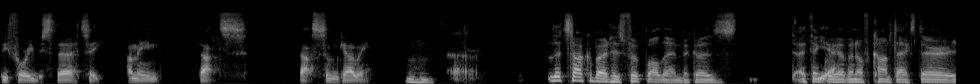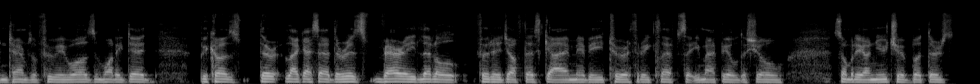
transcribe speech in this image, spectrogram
before he was thirty. I mean, that's that's some going. Mm-hmm. Uh, Let's talk about his football then, because I think yeah. we have enough context there in terms of who he was and what he did because there like i said there is very little footage of this guy maybe two or three clips that you might be able to show somebody on youtube but there's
